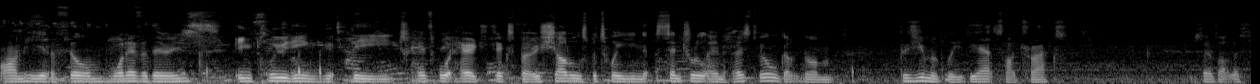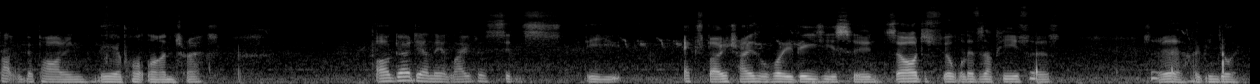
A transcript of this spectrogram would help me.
I'm here to film whatever there is, including the Transport Heritage Expo shuttles between Central and Hurstville going on, presumably the outside tracks. Sounds like they're something departing the airport line tracks. I'll go down there later since the expo trains will probably be here soon. So I'll just film whatever's up here first. So yeah, hope you enjoy.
